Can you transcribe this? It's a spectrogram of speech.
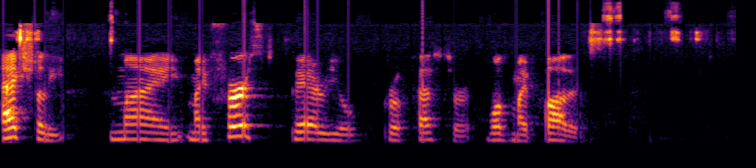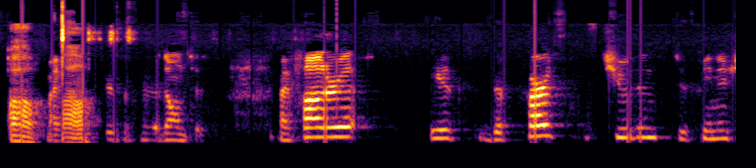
Actually, my my first perio professor was my father. Oh, my wow. father is a periodontist. My father is the first student to finish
